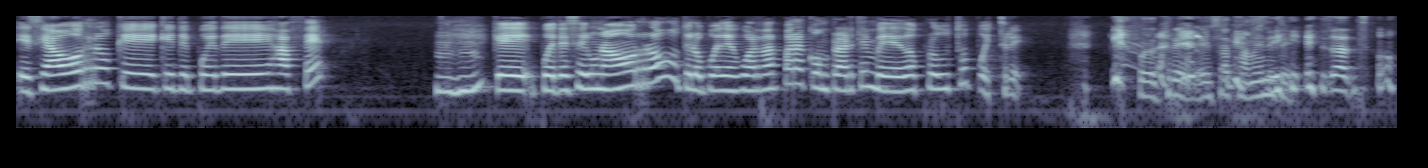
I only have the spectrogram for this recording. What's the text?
ese ahorro que, te puedes hacer, que puede ser un ahorro o te lo puedes guardar para comprarte en vez de dos productos, pues tres. Pues tres, exactamente. sí, exacto.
